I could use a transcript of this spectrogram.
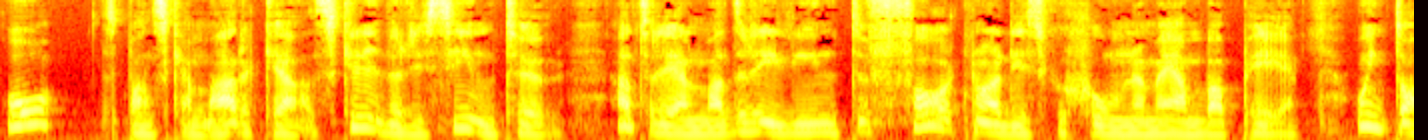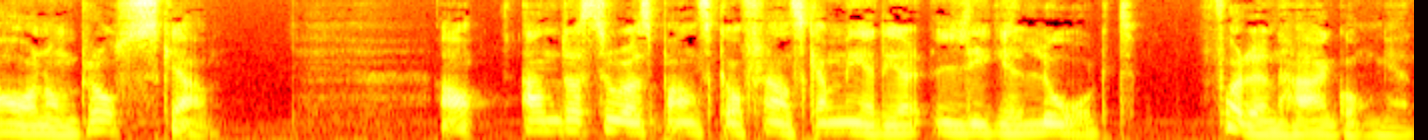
Och Spanska Marca skriver i sin tur att Real Madrid inte fört några diskussioner med Mbappé och inte har någon brådska. Ja, andra stora spanska och franska medier ligger lågt för den här gången.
